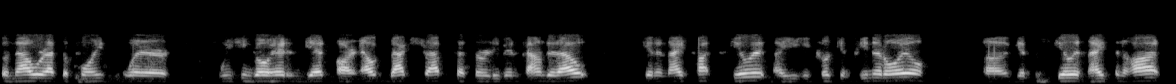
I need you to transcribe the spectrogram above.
So now we're at the point where we can go ahead and get our elk back straps that's already been pounded out. Get a nice hot skillet. I usually cook in peanut oil. Uh, get the skillet nice and hot.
